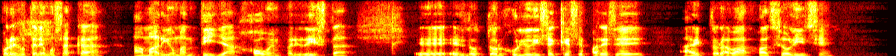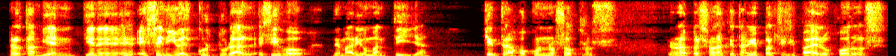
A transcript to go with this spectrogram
Por eso tenemos acá a Mario Mantilla, joven periodista. Eh, el doctor Julio dice que se parece a Héctor Abad Solince, pero también tiene e-, ese nivel cultural, es hijo de Mario Mantilla, quien trabajó con nosotros. Era una persona que también participaba de los foros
